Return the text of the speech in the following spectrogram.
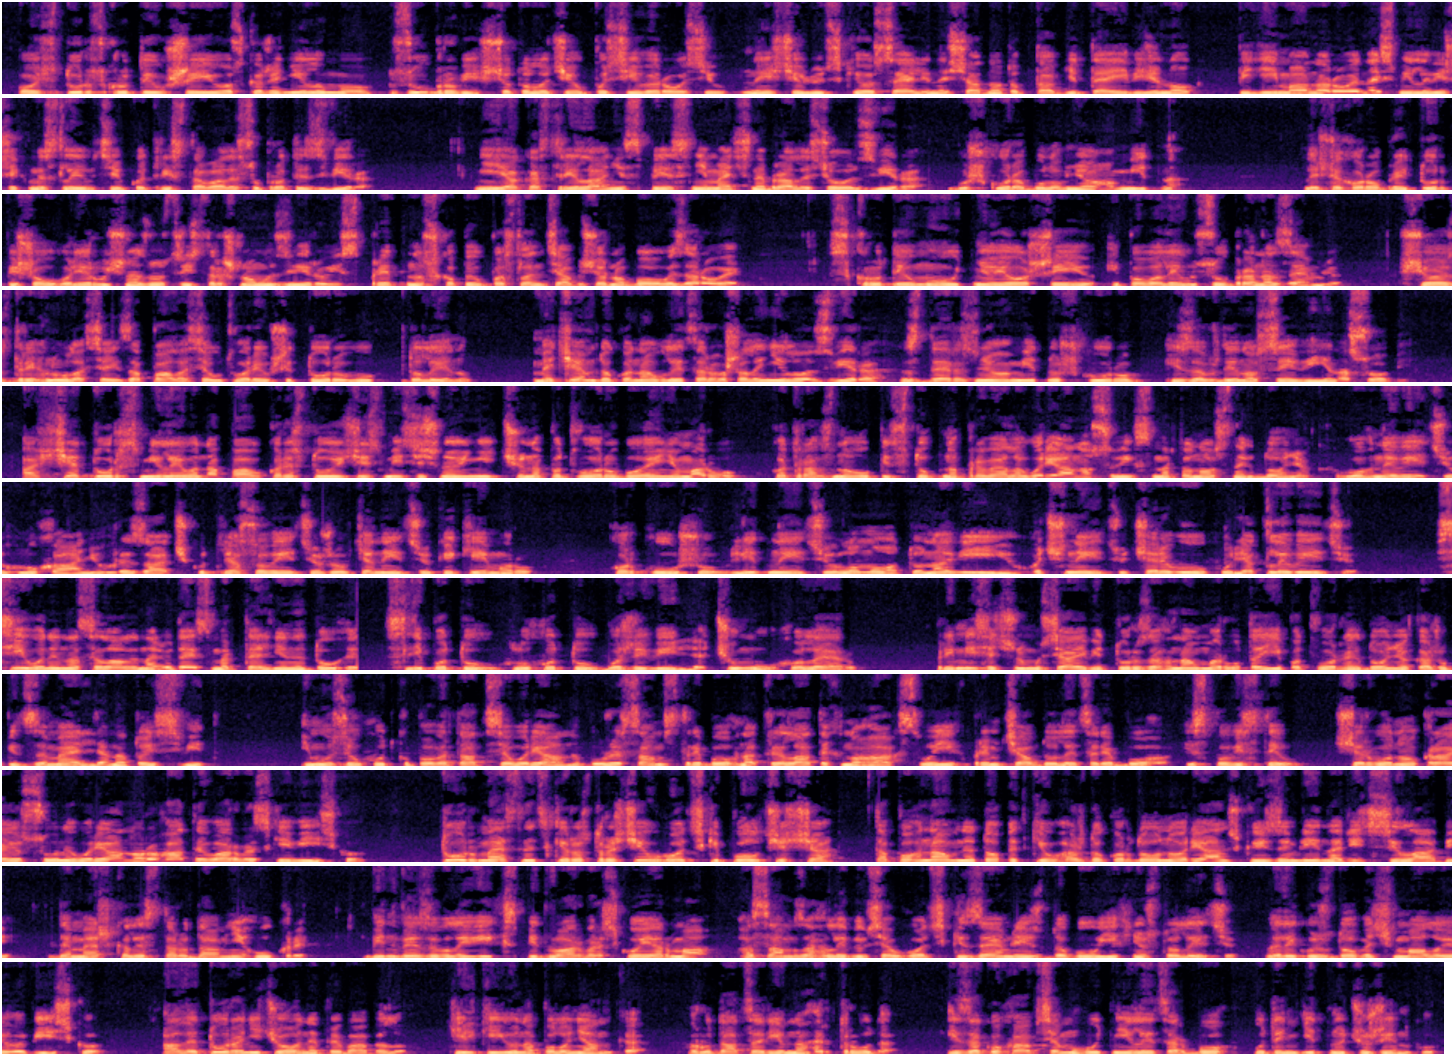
Ось Тур скрутив шию оскаженілому зуброві, що толочив посіви росів, нищив людські оселі, нещадно топтав дітей і жінок, підіймав на роги найсміливіших мисливців, котрі ставали супроти звіра. Ніяка стріла, ні спис, ні меч не брали цього звіра, бо шкура була в нього мідна. Лише хоробрий Тур пішов голіруч назустріч страшному звірові, спритно схопив посланця чорнобогові за роги, скрутив могутньо його шию і повалив зубра на землю, що здригнулася і запалася, утворивши Турову долину. Мечем доконав лицар ошаленілого звіра, здер з нього мідну шкуру і завжди носив її на собі. А ще Тур сміливо напав, користуючись місячною ніччю на потвору богиню Мару, котра знову підступно привела в Оріану своїх смертоносних доньок вогневицю, глуханю, гризачку, трясовицю, жовтяницю, кикимору, коркушу, лідницю, ломоту, навію, очницю, черевуху, лякливицю. Всі вони насилали на людей смертельні недуги, сліпоту, глухоту, божевілля, чуму, холеру. При місячному сяйві Тур загнав Мару та її потворних доньок аж у підземелля на той світ і мусив хутко повертатися в Оріану, бо вже сам стрибог на крилатих ногах своїх примчав до лицаря Бога і сповістив з червоного краю суне в Оріану рогате варварське військо. Тур месницьки розтрощив готські полчища та погнав недобитків аж до кордону Оріанської землі на річці Лабі, де мешкали стародавні укри. Він визволив їх з-під варварського ярма, а сам заглибився в готські землі і здобув їхню столицю. Велику здобич мало його військо, але Тура нічого не привабило, тільки юна полонянка, руда царівна Гертруда, і закохався могутній лицар Бог у тендітну чужинку.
